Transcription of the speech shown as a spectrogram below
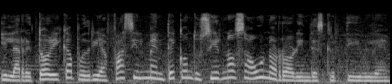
y la retórica podría fácilmente conducirnos a un horror indescriptible.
